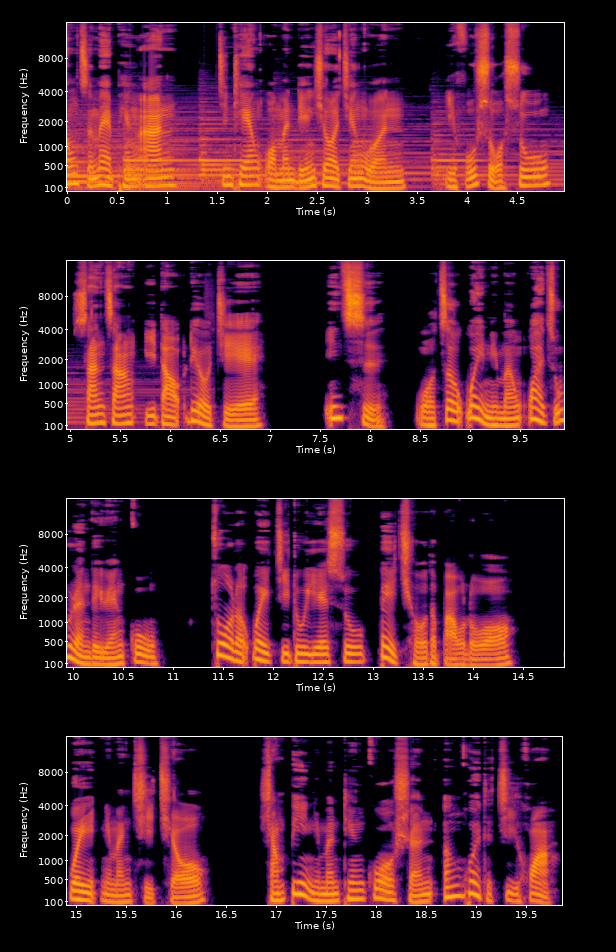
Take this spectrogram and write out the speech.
兄姊妹平安。今天我们灵修的经文以弗所书三章一到六节。因此，我这为你们外族人的缘故，做了为基督耶稣被囚的保罗，为你们祈求。想必你们听过神恩惠的计划，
